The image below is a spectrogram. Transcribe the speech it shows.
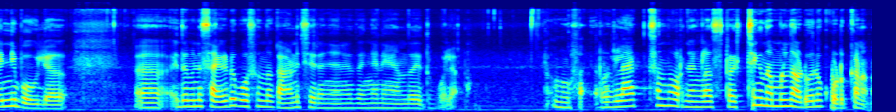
തെന്നി പോവില്ല അത്. ഇത് പിന്നെ സൈഡ് പോസ് ഒന്ന് കാണിച്ചു തരാം ഞാനിത് എങ്ങനെയാണെന്ന് ഇതുപോലെ. റിലാക്സ് എന്ന് പറഞ്ഞാൽ ഞങ്ങൾ സ്ട്രെച്ചിങ് നമ്മൾ നടുവിന് കൊടുക്കണം.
